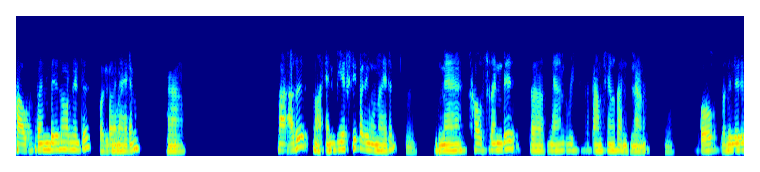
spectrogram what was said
ഹൗസ് റെന്റ് എന്ന് പറഞ്ഞിട്ട് ഒൻപതിനായിരം അത് എൻ ബി എഫ് സി പതിമൂന്നായിരം. പിന്നെ ഹൗസ് റെന്റ് ഞാൻ താമസിക്കുന്ന റെന്റിലാണ്. അപ്പോ അതിനൊരു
